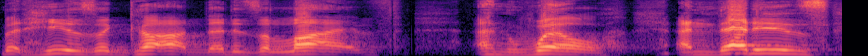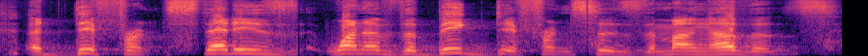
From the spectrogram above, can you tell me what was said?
But He is a God that is alive and well. And that is a difference. That is one of the big differences, among others,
